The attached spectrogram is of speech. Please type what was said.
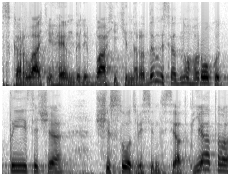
Скарлаті, Генделі, Бах, які народилися одного року 1685-го,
